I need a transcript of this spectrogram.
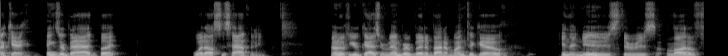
okay, things are bad, but what else is happening? I don't know if you guys remember, but about a month ago in the news, there was a lot of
